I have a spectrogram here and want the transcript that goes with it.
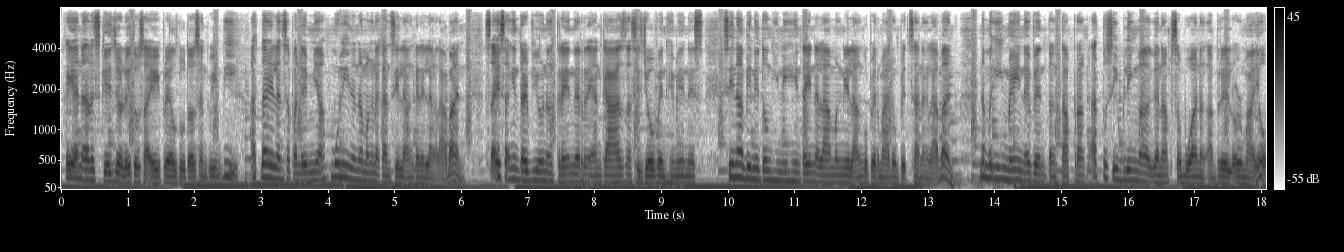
Kaya na-reschedule ito sa April 2020 at dahilan sa pandemya, muli na namang nakansila ang kanilang laban. Sa isang interview ng trainer ni Ancahas na si Joven Jimenez, sinabi nitong hinihintay na lamang nila ang kupirmadong petsa ng laban na maging main event ng top rank at posibleng magaganap sa buwan ng Abril or Mayo.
